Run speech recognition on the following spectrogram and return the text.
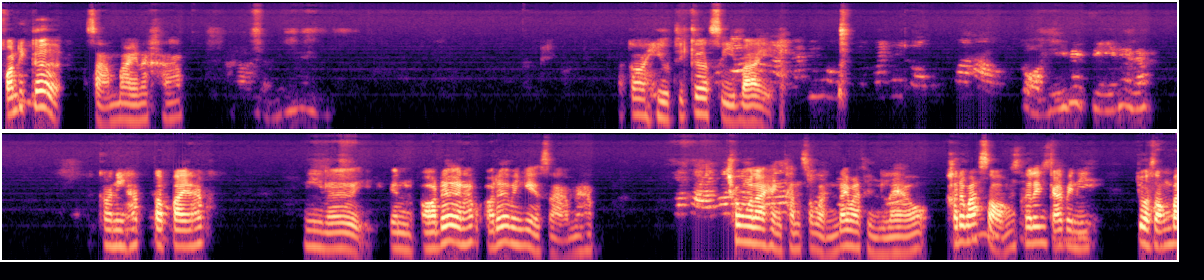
ฟอนติกเกอร์สามใบนะครับ แล้วก็ฮิลทิกเกอร์สี่ใบ ก่อนนี้ได้ฟรีเนี่ยนะก็นี้ครับ ต่อไปนะครับ นี่เลย เป็นออเดอร์นะครับ ออเดอร์เป็นเกรดสามนะครับ ช่วงเวลาแห่งทันสวรรค์ได้มาถึงแล้วคาร์ดวัตสองเพื่อเล่นการ์ดใบนี้ จั่วสองใบ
